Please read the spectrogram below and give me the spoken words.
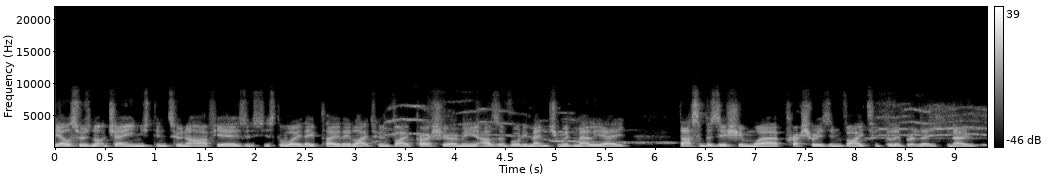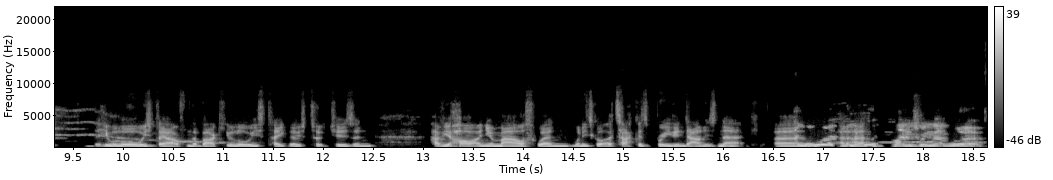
Bielsa has not changed in two and a half years. It's just the way they play. They like to invite pressure. I mean, as I've already mentioned with Meslier, that's a position where pressure is invited deliberately. You know, he will always play out from the back. He will always take those touches and have your heart in your mouth when when he's got attackers breathing down his neck. Um, and there were, and there were times when that worked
